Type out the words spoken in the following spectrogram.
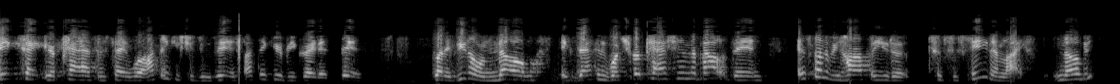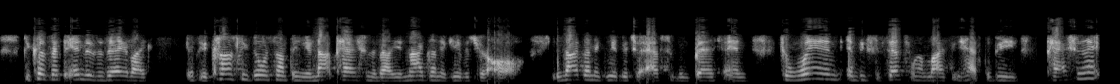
dictate your path and say, well, I think you should do this. I think you'd be great at this. But if you don't know exactly what you're passionate about, then it's going to be hard for you to, to succeed in life. You know, because at the end of the day, like, if you're constantly doing something you're not passionate about, you're not going to give it your all. You're not going to give it your absolute best. And to win and be successful in life, you have to be passionate,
